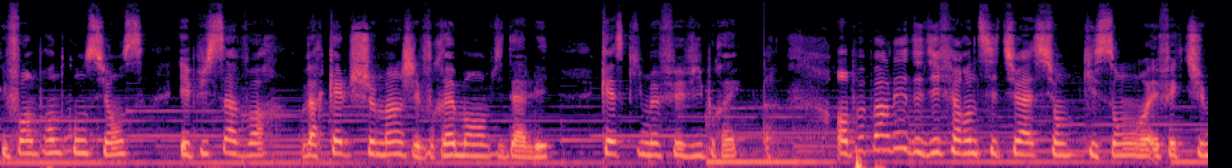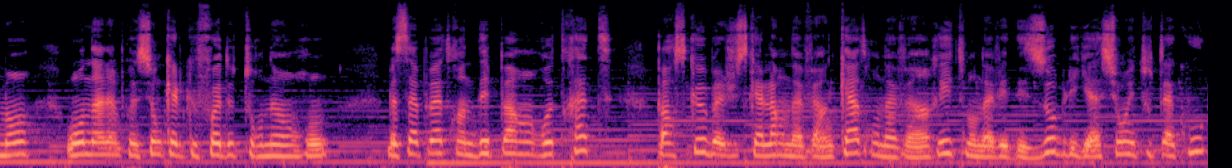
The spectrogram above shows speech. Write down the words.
il faut en prendre conscience et puis savoir vers quel chemin j'ai vraiment envie d'aller. Qu'est-ce qui me fait vibrer? On peut parler de différentes situations qui sont effectivement où on a l'impression quelquefois de tourner en rond. Mais ça peut être un départ en retraite parce que bah, jusqu'à là on avait un cadre, on avait un rythme, on avait des obligations et tout à coup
